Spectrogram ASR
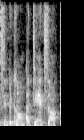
dance and become a dancer.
